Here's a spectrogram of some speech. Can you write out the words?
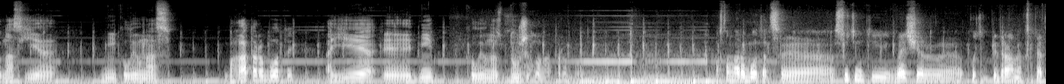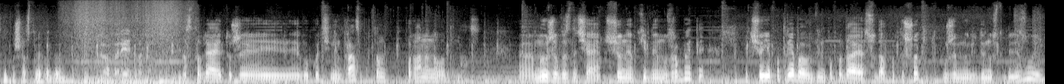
У нас є дні, коли у нас багато роботи, а є е, дні, коли у нас дуже багато роботи. Основна робота це сутінки, вечір, е, потім під ранок з 5 до 6 години. Доставляють уже евакуаційним транспортом пораненого до нас. Е, Ми вже визначаємо, що необхідно йому зробити. Якщо є потреба, він попадає сюди в партишоки, тут вже ми людину стабілізуємо.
